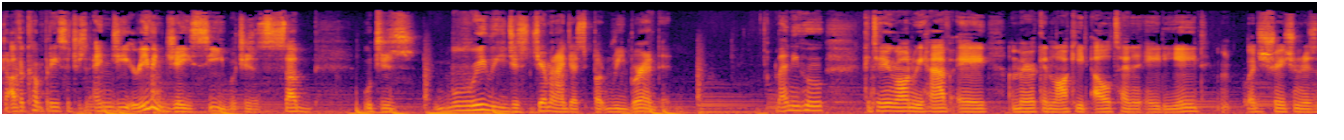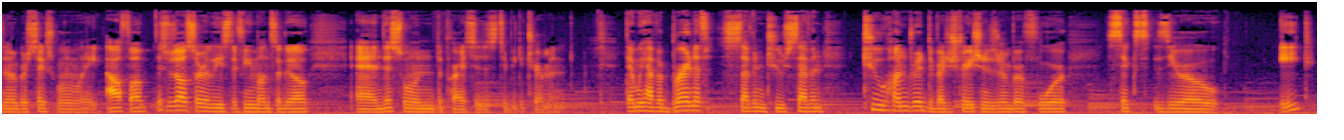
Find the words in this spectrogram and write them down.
to other companies such as NG or even JC, which is a sub, which is really just Gemini Jets but rebranded. Anywho, continuing on, we have a American Lockheed L1088. Registration is number 6118 Alpha. This was also released a few months ago, and this one, the price is to be determined. Then we have a Braniff 727 200. The registration is number 4608.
